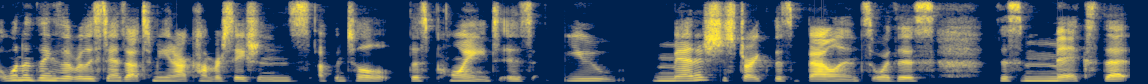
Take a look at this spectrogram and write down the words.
one of the things that really stands out to me in our conversations up until this point is you managed to strike this balance or this this mix that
